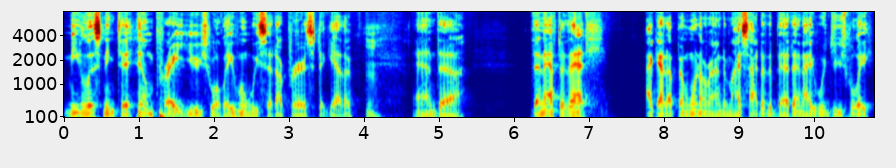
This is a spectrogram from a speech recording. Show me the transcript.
me listening to him pray usually when we said our prayers together. And uh, then after that, I got up and went around to my side of the bed, and I would usually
